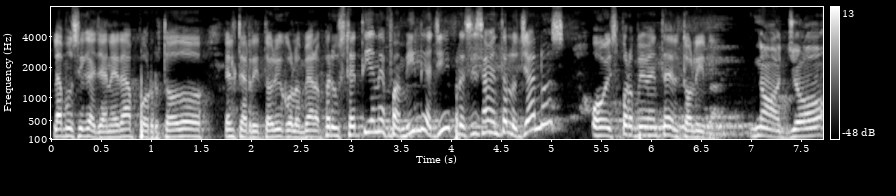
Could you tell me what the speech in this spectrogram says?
la música llanera por todo el territorio colombiano. ¿Pero usted tiene familia allí, precisamente en los llanos, o es propiamente del Tolima? No, yo,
